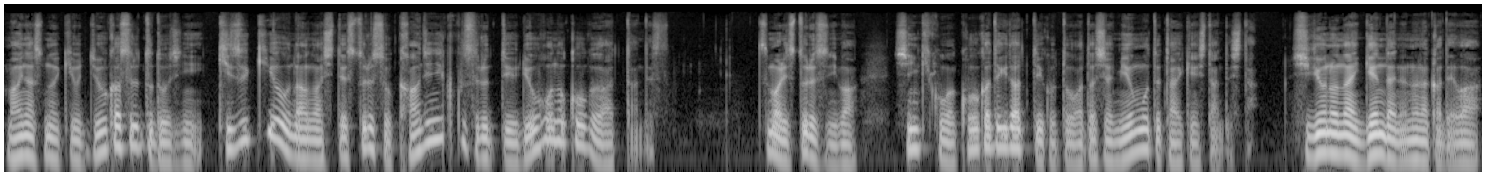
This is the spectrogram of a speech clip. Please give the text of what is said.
マイナスの気を浄化すると同時に気づきを促してストレスを感じにくくするっていう両方の効果があったんです。つまりストレスには新機構が効果的だっていうことを私は身をもって体験したんでした。修行のない現代の世の中では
